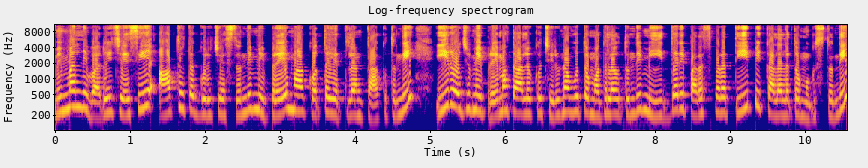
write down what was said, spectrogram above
మిమ్మల్ని వరి చేసి ఆతృతకు గురి చేస్తుంది. మీ ప్రేమ కొత్త ఎత్తులను తాకుతుంది. ఈ రోజు మీ ప్రేమ తాలూకు చిరునవ్వుతో మొదలవుతుంది. మీ ఇద్దరి పరస్పర తీపి కలలతో ముగుస్తుంది.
